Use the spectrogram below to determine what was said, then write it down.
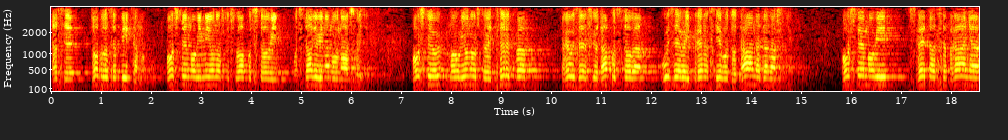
Da se dobro zapitamo, poštujemo li mi ono što su apostoli ostavili nam u nasledđe? Poštujemo li ono što je Crkva preuzevši od apostola uzela i prenosi evo do dana današnjeg? Poštujemo li sveta sabranja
